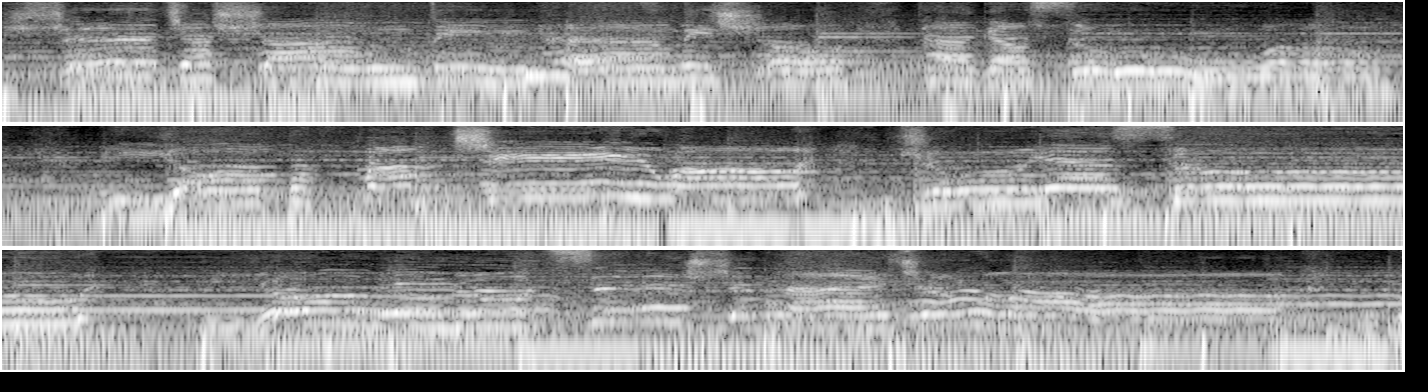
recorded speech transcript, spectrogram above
十架上钉和你手，他告诉我，你永不放弃我。主耶稣，你永远如此深爱着我，不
